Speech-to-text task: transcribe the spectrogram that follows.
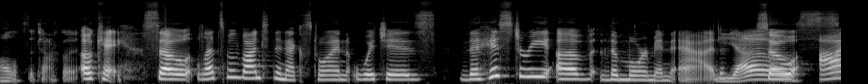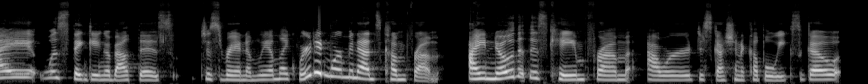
all of the chocolate Okay, so let's move on to the next one, which is the history of the Mormon ad. yes So I was thinking about this just randomly. I'm like, where did Mormon ads come from? I know that this came from our discussion a couple weeks ago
